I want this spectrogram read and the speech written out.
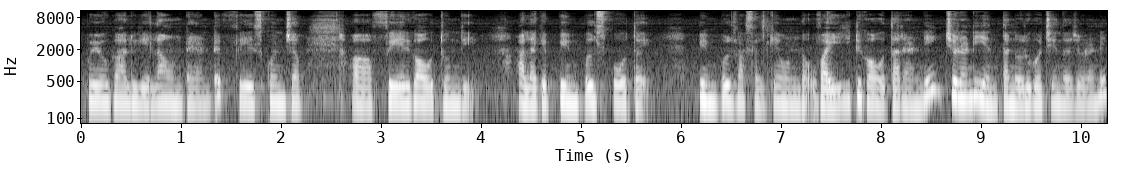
ఉపయోగాలు ఎలా ఉంటాయంటే ఫేస్ కొంచెం ఫేర్గా అవుతుంది. అలాగే పింపుల్స్ పోతాయి. పింపుల్స్ అసలుకే ఉండవు. వైట్గా అవుతారండి. చూడండి ఎంత నురుగు వచ్చిందో చూడండి.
